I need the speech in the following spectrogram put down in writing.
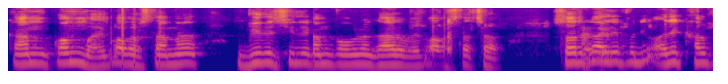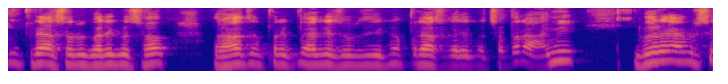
काम कम भएको अवस्थामा विदेशीले काम पाउन गाह्रो भएको अवस्था छ। सरकारले पनि अनेक खालको प्रयासहरू गरेको छ राहत प्या- प्याकेजहरू दिएका प्रयास गरेको छ। तर हामी गएर आएपछि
